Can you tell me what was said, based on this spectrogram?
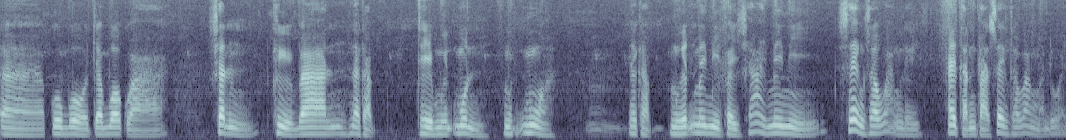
เอ่อกูโบจะบอกว่า ฉันคือบ้านนะครับ เทมืดมุนมืดมัวอืมนะครับมืดไม่มีไฟฉายไม่มีแสงสว่างเลย ให้ถันผ่าแสงสว่างมาด้วย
